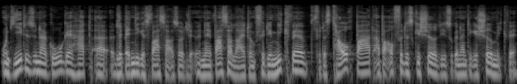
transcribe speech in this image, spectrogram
und jede Synagoge hat äh, lebendiges Wasser, also eine Wasserleitung für die Mikwe, für das Tauchbad, aber auch für das Geschirr, die sogenannte Geschirrmikwe.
